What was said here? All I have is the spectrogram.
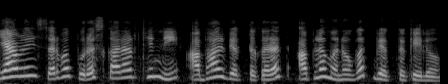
यावेळी सर्व पुरस्कारार्थींनी आभार व्यक्त करत आपलं मनोगत व्यक्त केलं.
